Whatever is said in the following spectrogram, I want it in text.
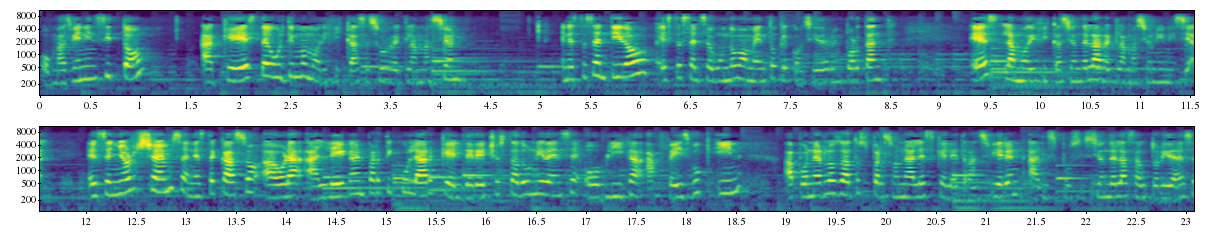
o más bien incitó, a que este último modificase su reclamación. En este sentido, este es el segundo momento que considero importante. Es la modificación de la reclamación inicial. El señor Shems, en este caso, ahora alega en particular que el derecho estadounidense obliga a Facebook Inc. a poner los datos personales que le transfieren a disposición de las autoridades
